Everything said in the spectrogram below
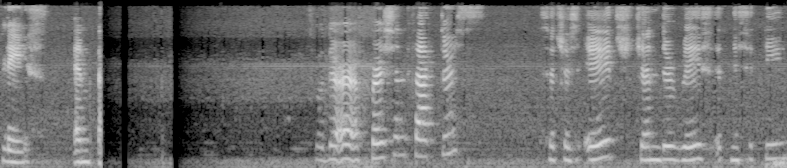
place, and time. So there are person factors such as age, gender, race, ethnicity,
